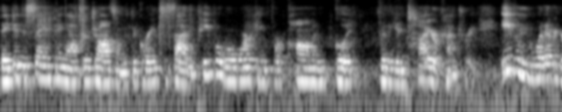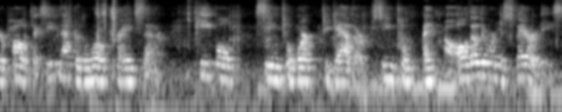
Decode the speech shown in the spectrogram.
They did the same thing after Johnson with the Great Society. People were working for common good for the entire country. Even whatever your politics, even after the World Trade Center, people seemed to work together, seemed to, and although there were disparities,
